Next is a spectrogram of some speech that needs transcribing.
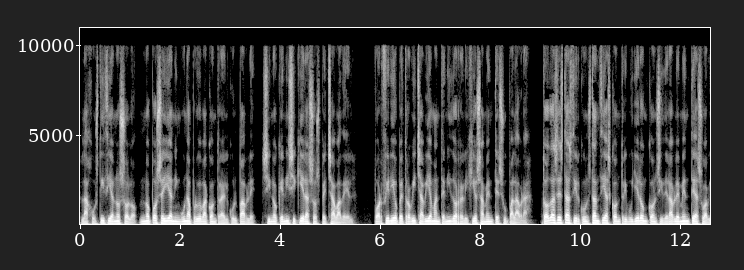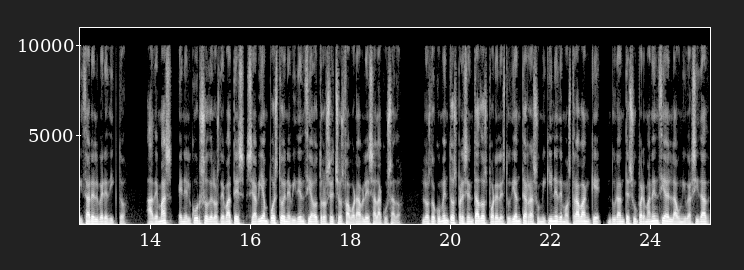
la justicia no solo no poseía ninguna prueba contra el culpable, sino que ni siquiera sospechaba de él. Porfirio Petrovich había mantenido religiosamente su palabra. Todas estas circunstancias contribuyeron considerablemente a suavizar el veredicto. Además, en el curso de los debates se habían puesto en evidencia otros hechos favorables al acusado. Los documentos presentados por el estudiante Rasumikine demostraban que, durante su permanencia en la universidad,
